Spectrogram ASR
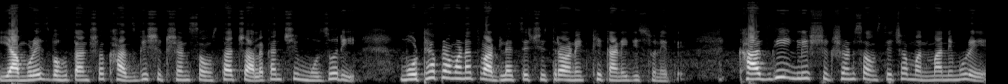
यामुळेच बहुतांश खाजगी शिक्षण संस्था चालकांची मुजोरी मोठ्या प्रमाणात वाढल्याचे चित्र अनेक ठिकाणी दिसून येते. खाजगी इंग्लिश शिक्षण संस्थेच्या मनमानीमुळे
